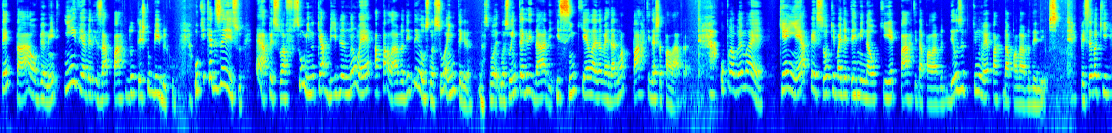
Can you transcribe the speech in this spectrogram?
tentar, obviamente, inviabilizar parte do texto bíblico. O que quer dizer isso? É a pessoa assumindo que a Bíblia não é a palavra de Deus na sua íntegra, na sua, na sua integridade, e sim que ela é, na verdade, uma parte desta palavra. O problema é quem é a pessoa que vai determinar o que é parte da palavra de Deus e o que não é parte da palavra de Deus. Perceba que,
